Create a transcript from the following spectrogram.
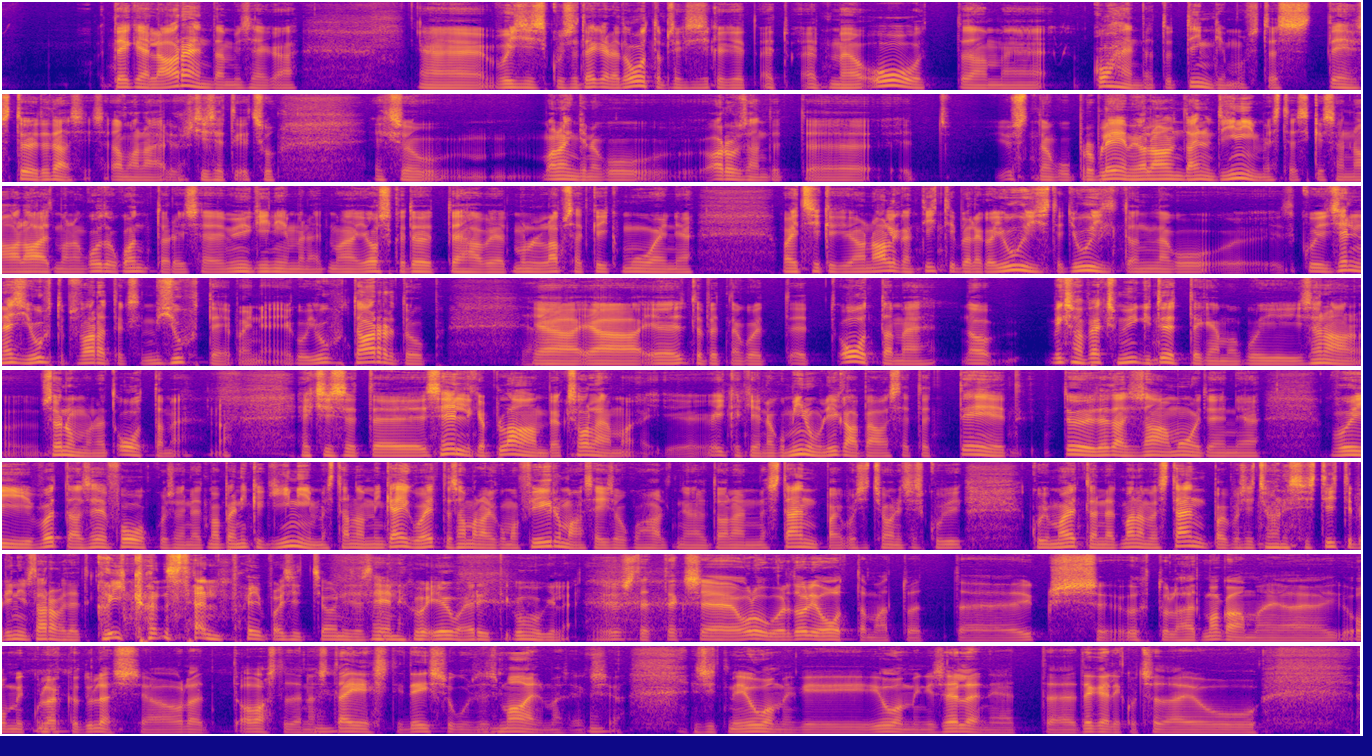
tegele arendamisega öö, või siis, kui sa tegeled ootamisega, siis ikkagi, et, et, et me ootame kohendatud tingimustes, tehes tööd edasi samal ajal, ehk siis, et, et su, eks ju, ma olengi nagu aru saanud, et, et just nagu probleem ei ole olnud ainult inimestes, kes on a la, et ma olen kodukontoris müügiinimene, et ma ei oska tööd teha või et mul lapsed, kõik muu, on ju, vaid see ikkagi on alganud tihtipeale ka juhist, et juhilt on nagu, kui selline asi juhtub, siis vaadatakse, mis juht teeb, on ju, ja kui juht tardub ja, ja, ja, ja ütleb, et nagu, et, et ootame, no miks ma peaks müügitööd tegema, kui sõna, sõnum on, et ootame, noh. ehk siis, et eh, selge plaan peaks olema ikkagi nagu minul igapäevaselt, et teed tööd edasi samamoodi, on ju, või võta see fookus, on ju, et ma pean ikkagi inimestele andma mingi käigu ette, samal ajal kui ma firma seisukohalt nii-öelda olen stand-by positsioonis, sest kui kui ma ütlen, et me oleme stand-by positsioonis, siis tihtipeale inimesed arvavad, et kõik on stand-by positsioonis ja see nagu ei jõua eriti kuhugile. just, et eks see olukord oli ootamatu, et äh, üks õhtu lähed magama ja hommikul mm. ärkad üles ja oled, avastad ennast mm. täiesti teistsuguses mm. maailmas, eks ju. ja siit me jõuamegi, jõuamegi selleni, et äh, tegelikult seda ju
